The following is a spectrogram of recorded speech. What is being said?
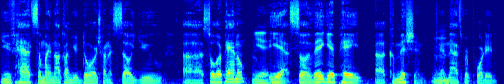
you've had somebody knock on your door trying to sell you a solar panel. Yeah. Yeah. So they get paid uh, commission, and that's reported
